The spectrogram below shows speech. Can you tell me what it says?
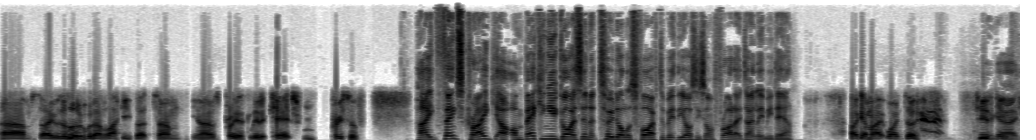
Um, so he was a little bit unlucky, but um, you know, it was a pretty athletic catch, impressive. Hey, thanks, Craig. Uh, I'm backing you guys in at two dollars five to beat the Aussies on Friday. Don't let me down. Okay, mate, won't do. Cheers, Okay.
